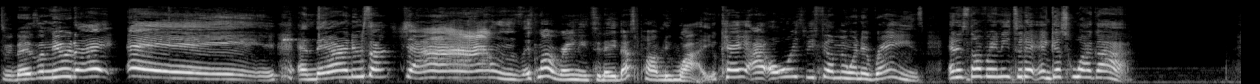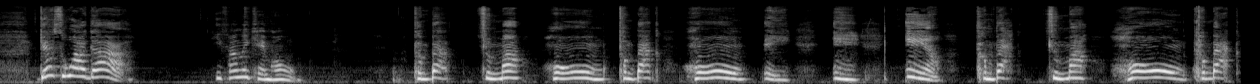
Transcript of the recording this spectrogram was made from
Today's a new day. Hey! And there are new sunshines. It's not raining today. That's probably why. Okay? I always be filming when it rains. And it's not raining today. And guess who I got? Guess who I got? He finally came home. Come back to my home. Come back home. Eh, eh, eh. Come back to my home. Come back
